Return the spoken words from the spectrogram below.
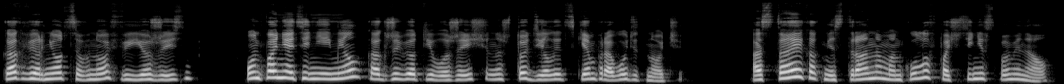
как вернется вновь в ее жизнь. Он понятия не имел, как живет его женщина, что делает, с кем проводит ночи. О стае, как ни странно, Манкулов почти не вспоминал.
